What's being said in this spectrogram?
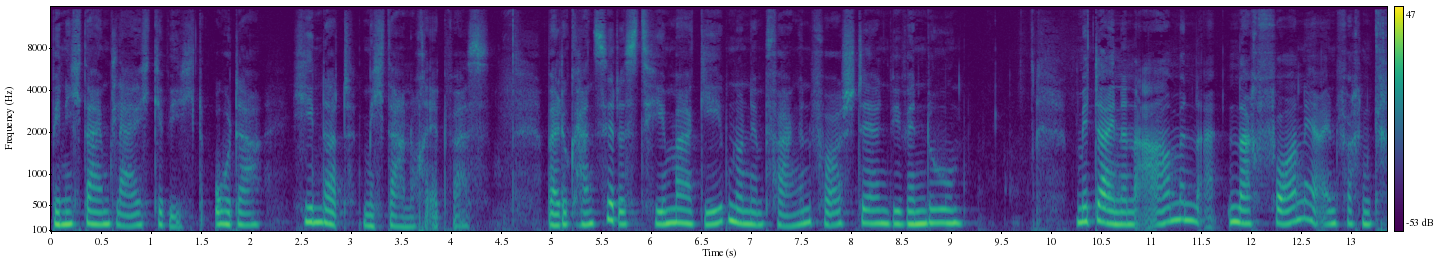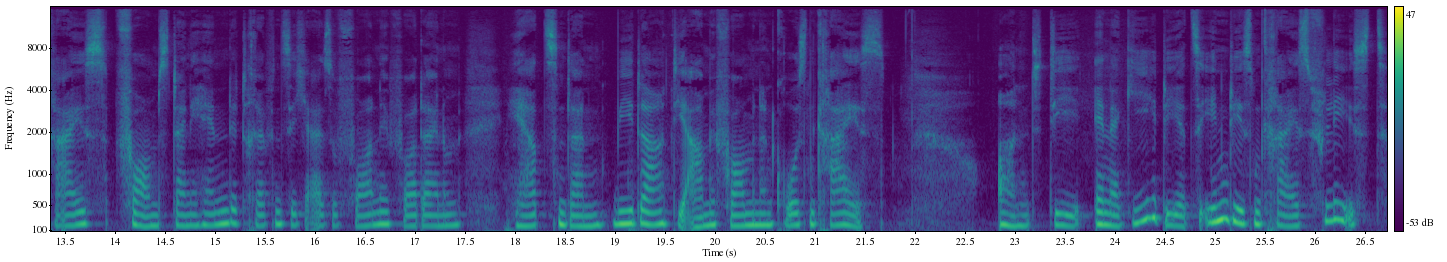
bin ich da im Gleichgewicht oder hindert mich da noch etwas? Weil du kannst dir das Thema Geben und Empfangen vorstellen, wie wenn du mit deinen Armen nach vorne einfach einen Kreis formst. Deine Hände treffen sich also vorne vor deinem Herzen dann wieder. Die Arme formen einen großen Kreis. Und die Energie, die jetzt in diesem Kreis fließt,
